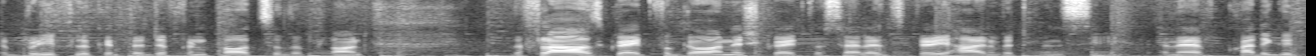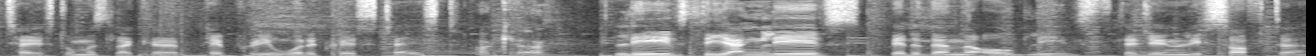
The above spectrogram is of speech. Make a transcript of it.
a brief look at the different parts of the plant, the flower's great for garnish, great for salads, very high in vitamin C, and they have quite a good taste, almost like a peppery watercress taste. Okay. Leaves, the young leaves, better than the old leaves. They're generally softer.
